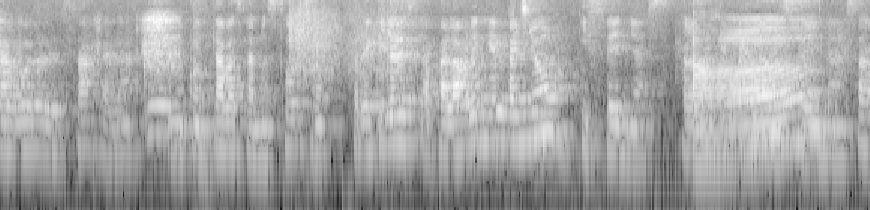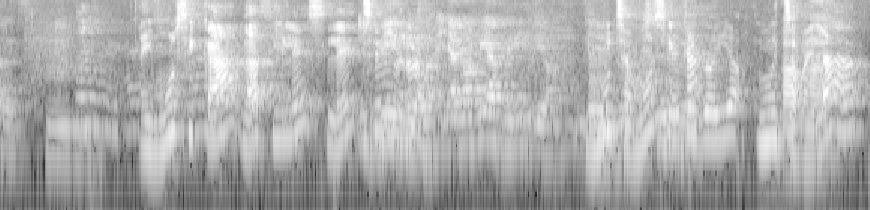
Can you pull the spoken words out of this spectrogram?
La boda de Sahara, que nos contabas a nosotros. Pero hay que ya decía palabra en español y señas. Palabra Ah. en español y señas, ¿sabes? Hay música, dátiles, Y leche, vídeo, ¿verdad? ella no había vídeo. Y mucha música, digo yo. y mucho Ajá. bailar.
